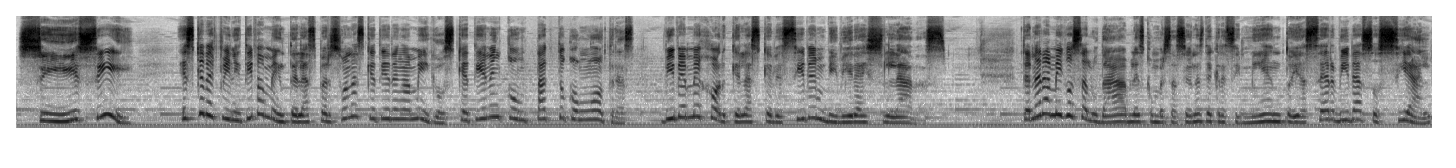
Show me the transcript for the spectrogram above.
sí, sí. Es que definitivamente las personas que tienen amigos, que tienen contacto con otras, viven mejor que las que deciden vivir aisladas. Tener amigos saludables, conversaciones de crecimiento y hacer vida social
